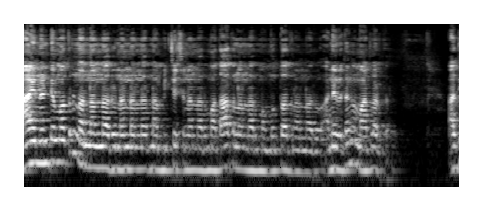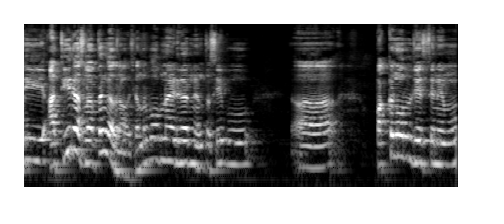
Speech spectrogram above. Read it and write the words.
ఆయన అంటే మాత్రం నన్ను అన్నారు నన్ను అన్నారు నా మిచ్చేసిన అన్నారు మా తాతను అన్నారు మా ముత్తాతను అన్నారు అనే విధంగా మాట్లాడతారు. అది ఆ తీరు అసలు అర్థం కాదు నాకు. చంద్రబాబు నాయుడు గారిని ఎంతసేపు పక్కనోళ్ళు పక్కన వాళ్ళు చేస్తేనేమో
